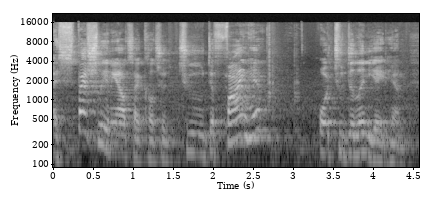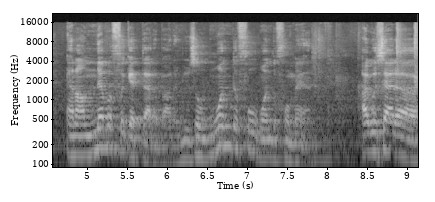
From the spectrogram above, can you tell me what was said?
especially in the outside culture, to define him or to delineate him. And I'll never forget that about him. He was a wonderful, wonderful man. I was at a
